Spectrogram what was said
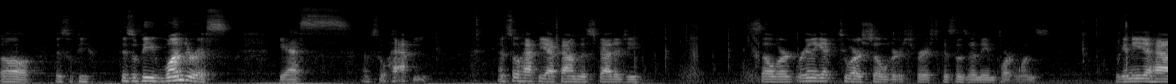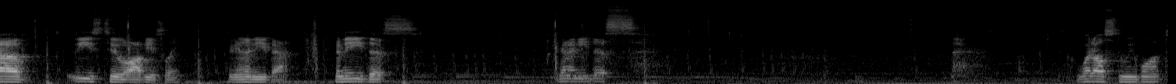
Oh, this will be this will be wondrous. Yes, I'm so happy. I'm so happy I found this strategy. Silver. We're gonna get to our silvers first because those are the important ones. We're gonna need to have these two, obviously. We're gonna need that. We're gonna need this. We're gonna need this. What else do we want?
